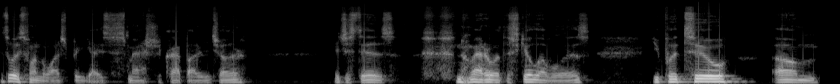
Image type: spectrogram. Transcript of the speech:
It's always fun to watch big guys smash the crap out of each other. It just is, no matter what the skill level is. You put two, um,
